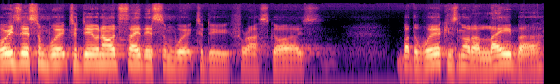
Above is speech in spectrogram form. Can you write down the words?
Or is there some work to do? And I would say there's some work to do for us, guys. But the work is not a labor,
